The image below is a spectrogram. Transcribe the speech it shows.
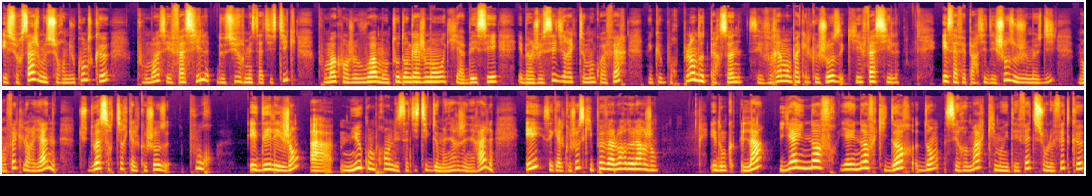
Et sur ça, je me suis rendu compte que pour moi, c'est facile de suivre mes statistiques. Pour moi, quand je vois mon taux d'engagement qui a baissé, eh ben, je sais directement quoi faire. Mais que pour plein d'autres personnes, c'est vraiment pas quelque chose qui est facile. Et ça fait partie des choses où je me dis, mais en fait, Lauriane, tu dois sortir quelque chose pour aider les gens à mieux comprendre les statistiques de manière générale. Et c'est quelque chose qui peut valoir de l'argent. Et donc là, il y a une offre, il y a une offre qui dort dans ces remarques qui m'ont été faites sur le fait que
